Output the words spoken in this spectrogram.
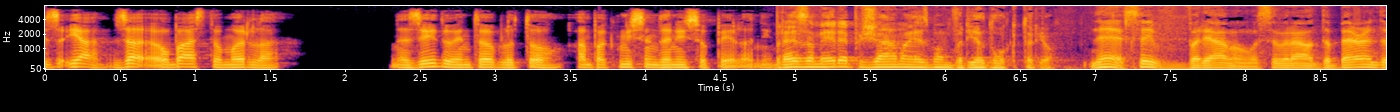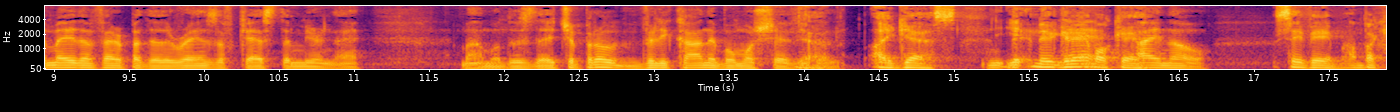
za, ja, za, oba sta umrla. Na zidu in to je bilo to, ampak mislim, da niso pelani. Brez zamere, pižama, jaz bom verjel doktorju. Ne, vse verjamemo, se verjamemo. The Baron, the Maiden, Fair, pa The Reigns of Castamir, ne imamo do zdaj, čeprav velikane bomo še ja, videli. Ja, ne, ne gremo, kaj. Okay. Vse vem, ampak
